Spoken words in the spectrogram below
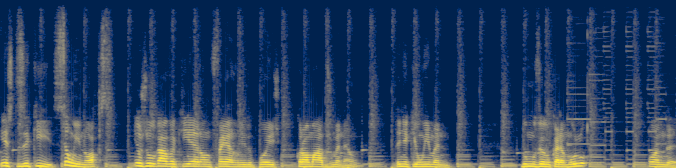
Estes aqui são inox. Eu julgava que eram ferro e depois cromados, mas não. Tenho aqui um imã do Museu do Caramulo, onde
